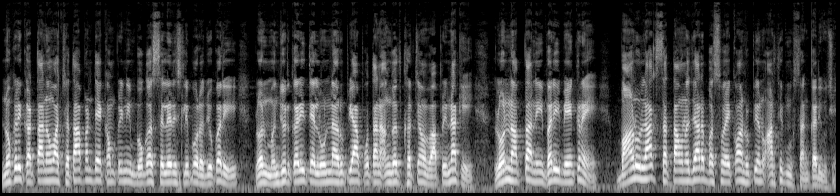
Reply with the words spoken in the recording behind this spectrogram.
નોકરી કરતા ન હોવા છતાં પણ તે કંપનીની બોગસ સેલેરી સ્લીપો રજૂ કરી, લોન મંજૂર કરી, તે લોનના રૂપિયા પોતાના અંગત ખર્ચમાં વાપરી નાખી, લોન હપ્તા નહીં ભરી બેંકને બાણું લાખ સત્તાવન હજાર બસો એકાવન રૂપિયાનું આર્થિક નુકસાન કર્યું છે.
